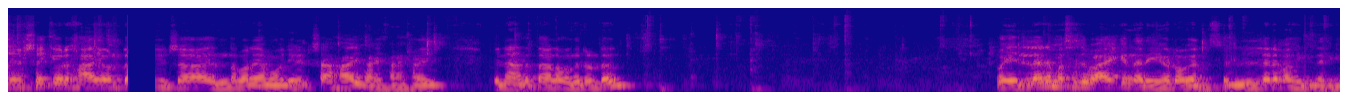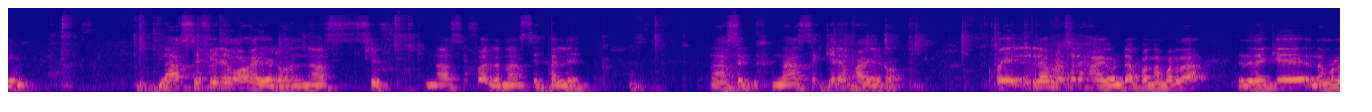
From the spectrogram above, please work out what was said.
ജിൻഷയ്ക്ക് ഒരു ഹായ് ഉണ്ട്. ജിൻഷ എന്ന് പറയാമോ? Jinsha hi hi hi hi പിന്നെ അടുത്ത ആൾ വന്നിട്ടുണ്ട്. അപ്പൊ എല്ലാരും മെസ്സേജ് വായിക്കുന്നതായിരിക്കും കേട്ടോ എല്ലാരും വായിക്കുന്നതായിരിക്കും. നാസിഫിനും ഹായ് കേട്ടോ. നാസിഫ് നാസിഫ് അല്ലേ? നാസിഫ് അല്ലേ നാസിഖ് നാസിക്കിനും ഹായ് കേട്ടോ. അപ്പൊ എല്ലാ മനസ്സിലായി ഉണ്ട് അപ്പൊ നമ്മളിതാ ഇതിലേക്ക് നമ്മൾ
